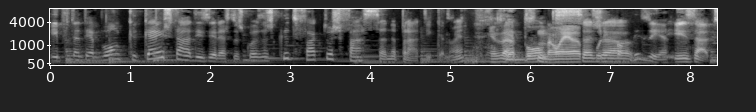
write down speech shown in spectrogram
e portanto é bom que quem está a dizer estas coisas que de facto as faça na prática, não é? Exato. É bom não é seja. Exato.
